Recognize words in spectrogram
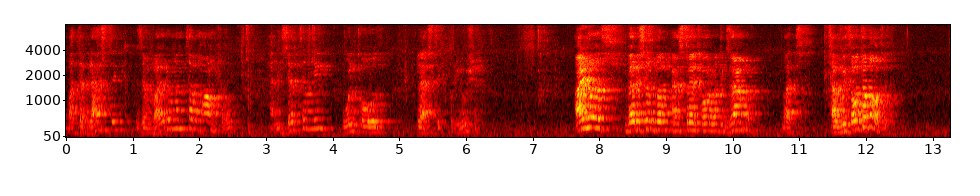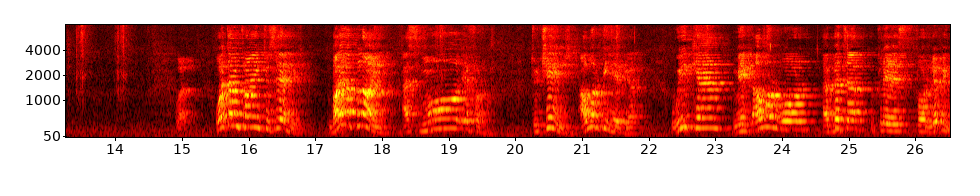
but the plastic is environmental harmful and certainly will cause plastic pollution. I know it's very simple and straightforward example, but have we thought about it? Well, what I'm trying to say here, by applying a small effort to change our behavior, we can make our world a better place for living,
